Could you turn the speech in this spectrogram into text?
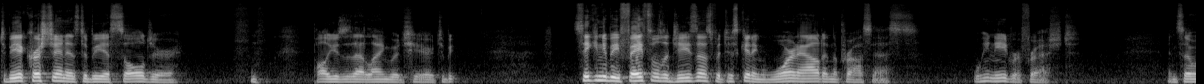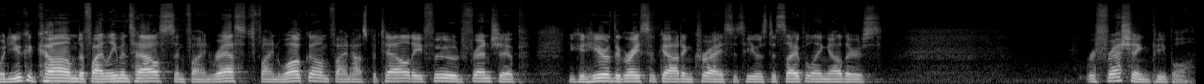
To be a Christian is to be a soldier. Paul uses that language here. To be seeking to be faithful to Jesus, but just getting worn out in the process. We need refreshed. And so when you could come to Philemon's house and find rest, find welcome, find hospitality, food, friendship, you could hear of the grace of God in Christ as he was discipling others, refreshing people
